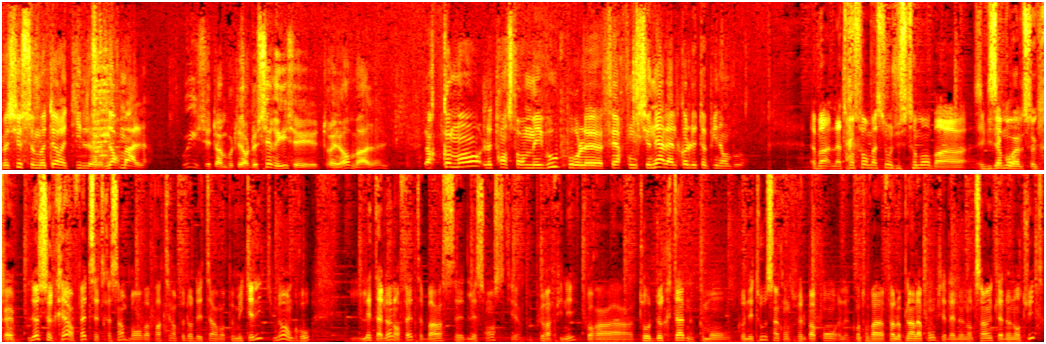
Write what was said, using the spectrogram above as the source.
Monsieur, ce moteur est-il euh, normal? Oui, c'est un moteur de série, c'est très normal. Alors comment le transformez-vous pour le faire fonctionner à l'alcool de topinambour Eh ben, la transformation, justement, bah, C'est évidemment. quoi le secret? Le secret, en fait, c'est très simple. Bon, on va partir un peu dans des termes un peu mécaniques, mais en gros, l'éthanol, en fait, ben, c'est de l'essence qui est un peu plus raffinée, qui aura un taux d'octane, comme on connaît tous, hein, quand on fait le papon, quand on va faire le plein à la pompe, il y a de la 95, de la 98.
